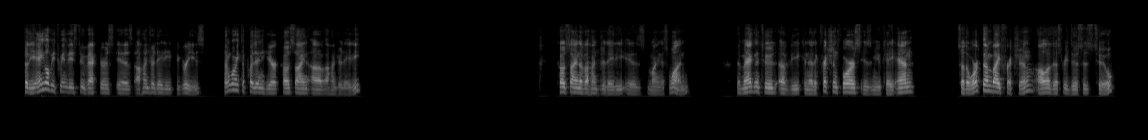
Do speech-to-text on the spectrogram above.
So the angle between these two vectors is 180 degrees. So I'm going to put in here cosine of 180. Cosine of 180 is minus 1. The magnitude of the kinetic friction force is mu kn. So the work done by friction, all of this reduces to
